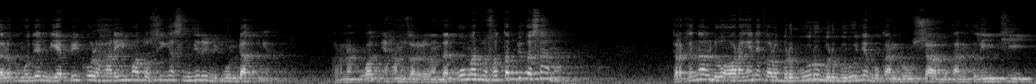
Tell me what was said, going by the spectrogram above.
Lalu kemudian dia pikul harimau atau singa sendiri di pundaknya. Karena kuatnya Hamzah radhiyallahu dan Umar bin Khattab juga sama. Terkenal dua orang ini kalau berburu berburunya bukan rusa, bukan kelinci,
